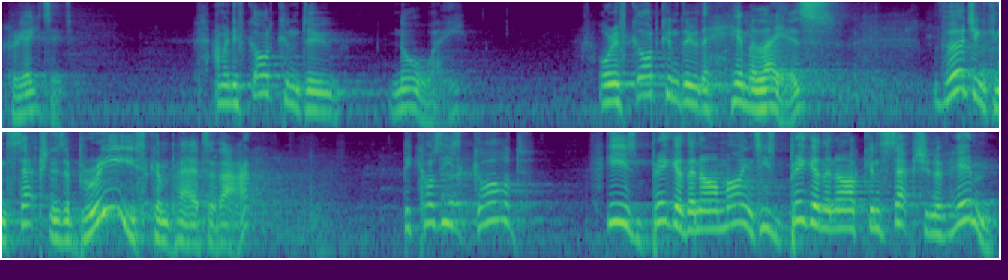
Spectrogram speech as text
created. I mean, if God can do Norway, or if God can do the Himalayas, virgin conception is a breeze compared to that because He's God. He is bigger than our minds, He's bigger than our conception of Him.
